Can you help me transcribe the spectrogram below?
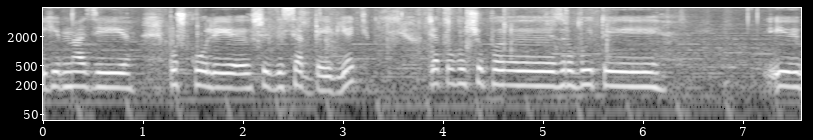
гімназії по школі 69 для того, щоб е, зробити і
